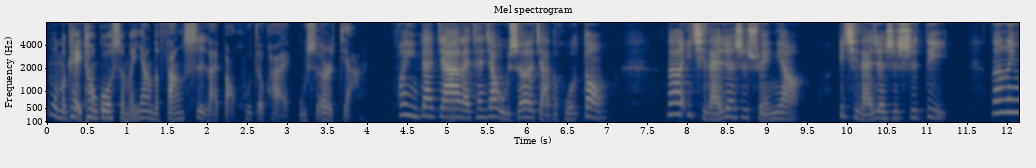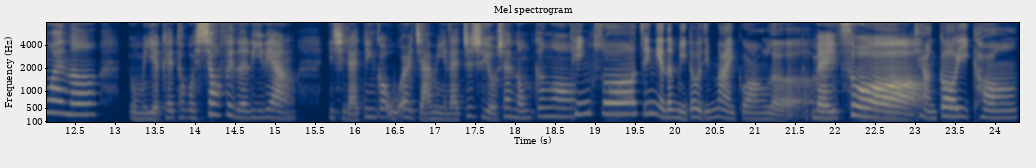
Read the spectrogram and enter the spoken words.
我们可以通过什么样的方式来保护这块五十二甲？欢迎大家来参加五十二甲的活动，那一起来认识水鸟，一起来认识湿地。那另外呢，我们也可以透过消费的力量，一起来订购五二甲米，来支持友善农耕哦。听说今年的米都已经卖光了，没错，抢购一空。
